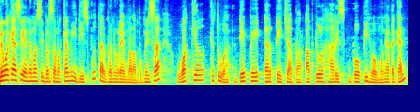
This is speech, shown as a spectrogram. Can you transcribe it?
Terima kasih Anda masih bersama kami di seputar Bandung Raya Malam Pemirsa. Wakil Ketua DPRD Jabar Abdul Haris Bobiho mengatakan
